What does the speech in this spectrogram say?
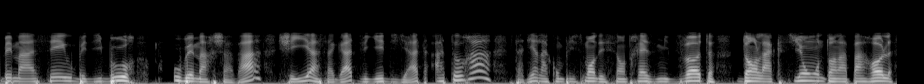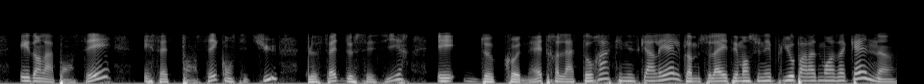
bemaase ou bedibur ou bemarshava, shei asagat viyediat atora, c'est-à-dire l'accomplissement des 113 mitzvot dans l'action, dans la parole et dans la pensée. Et cette pensée constitue le fait de saisir et de connaître la Torah, Kenis comme cela a été mentionné plus haut par la Zaken.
